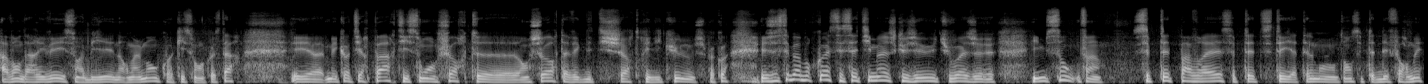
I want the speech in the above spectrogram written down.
avant d'arriver ils sont habillés normalement quoi qu'ils sont en costard. Et euh, mais quand ils repartent ils sont en short euh, en short avec des t-shirts ridicules je sais pas quoi. Et je sais pas pourquoi c'est cette image que j'ai eue tu vois je, il me semble enfin c'est peut-être pas vrai c'est peut-être c'était il y a tellement longtemps c'est peut-être déformé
